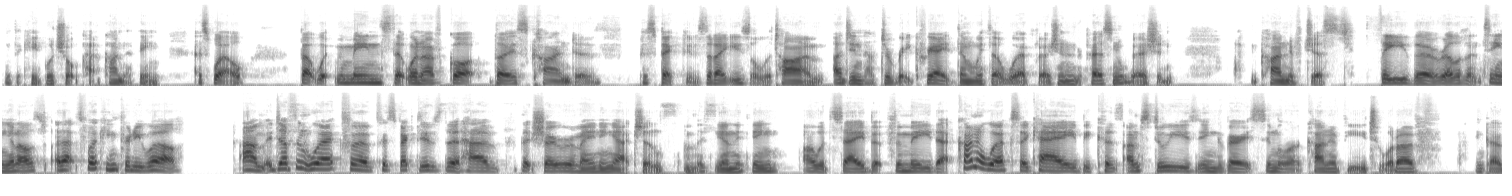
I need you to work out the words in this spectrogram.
with a keyboard shortcut kind of thing as well. But it means that when I've got those kind of perspectives that I use all the time, I didn't have to recreate them with a work version and a personal version. I could kind of just see the relevant thing, and I was that's working pretty well. Um, it doesn't work for perspectives that have that show remaining actions. That's the only thing I would say. But for me, that kind of works okay because I'm still using a very similar kind of view to what I've I think I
